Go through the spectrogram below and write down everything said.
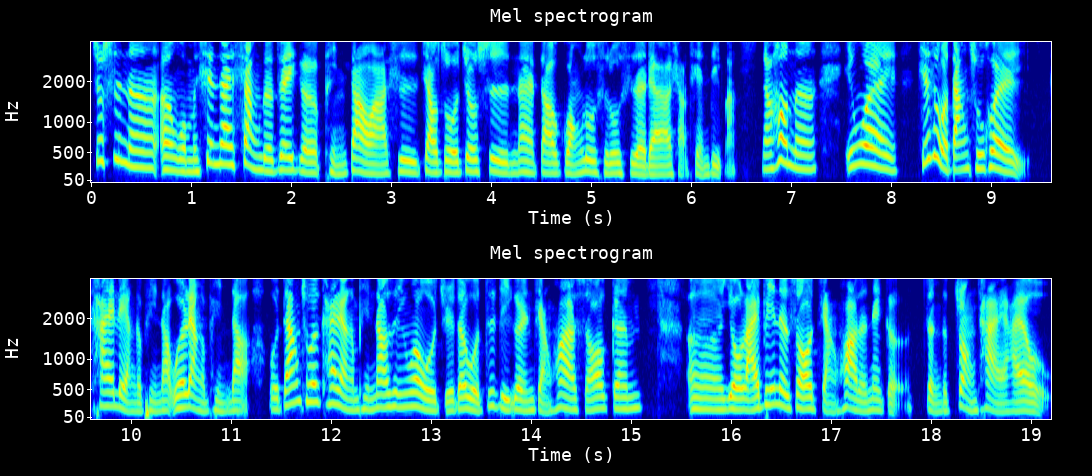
就是呢，嗯、呃，我们现在上的这个频道啊，是叫做就是那道光露丝露丝的聊聊小天地嘛。然后呢，因为其实我当初会开两个频道，我有两个频道。我当初会开两个频道，是因为我觉得我自己一个人讲话的时候，跟呃有来宾的时候讲话的那个整个状态，还有。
